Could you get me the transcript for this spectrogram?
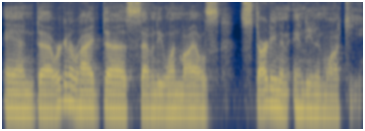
And uh, we're going to ride uh, 71 miles starting and ending in Waukee.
